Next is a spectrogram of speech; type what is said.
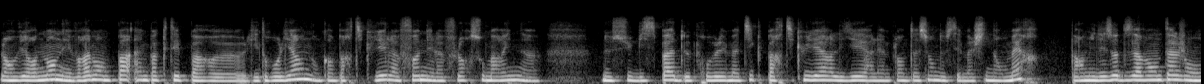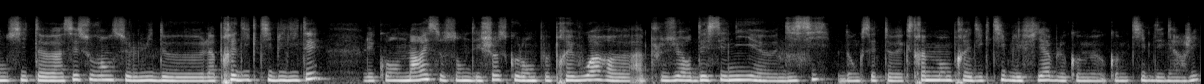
l'environnement n'est vraiment pas impacté par l'hydrolien, donc en particulier la faune et la flore sous-marine ne subissent pas de problématiques particulières liées à l'implantation de ces machines en mer. Parmi les autres avantages, on cite assez souvent celui de la prédictibilité. Les courants de marée, ce sont des choses que l'on peut prévoir euh, à plusieurs décennies euh, d'ici. Donc c'est euh, extrêmement prédictible et fiable comme, comme type d'énergie.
